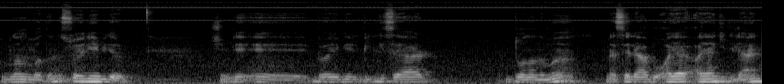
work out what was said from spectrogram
kullanılmadığını söyleyebilirim. Şimdi e, böyle bir bilgisayar donanımı mesela bu Ay'a, Ay'a gidilen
